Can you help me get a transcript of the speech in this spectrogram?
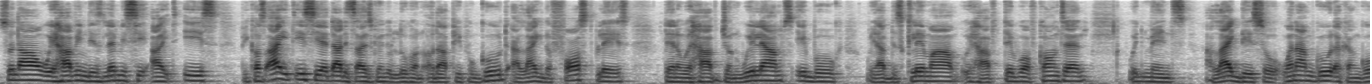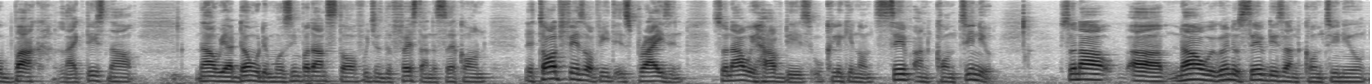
So now we're having this let me see how it is because how it is here that is how it's going to look on other people. Good i like the first place. Then we have john williams ebook we have disclaimer we have table of content which means i like this. So when i'm good i can go back like this now. Now we are done with the most important stuff which is the first and the second the third phase of it is pricing so now we have this we're clicking on save and continue so now uh, now we're going to save this and continue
